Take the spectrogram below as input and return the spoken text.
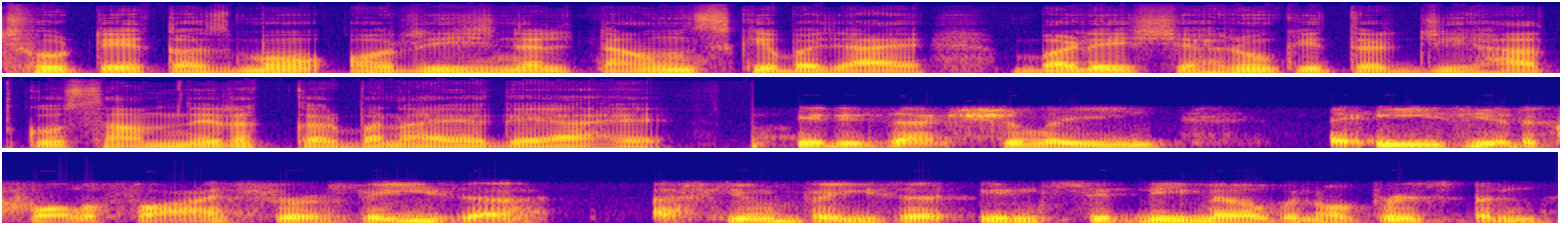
چھوٹے قصبوں اور ریجنل ٹاؤنز کے بجائے بڑے شہروں کی ترجیحات کو سامنے رکھ کر بنایا گیا ہے It is actually easier to qualify for a visa, a skilled visa, in Sydney, Melbourne, or Brisbane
